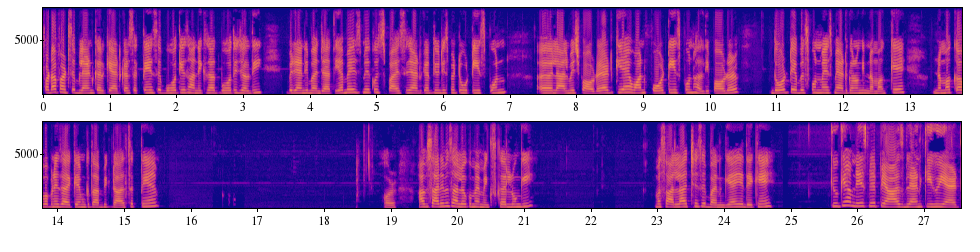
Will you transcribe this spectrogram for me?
फटाफट से ब्लेंड करके ऐड कर सकते हैं। इससे बहुत ही आसानी के साथ, बहुत ही जल्दी बिरयानी बन जाती है। मैं इसमें कुछ स्पाइसेस ऐड करती हूँ जिसमें टू टीस्पून लाल मिर्च पाउडर ऐड किया है वन फोर टीस्पून हल्दी पाउडर दो टेबलस्पून मैं इसमें ऐड करूँगी नमक के। नमक आप अपने जायके मुताबिक डाल सकते हैं। और अब सारे मसालों को मैं मिक्स कर लूँगी। मसाला अच्छे से बन गया ये देखें। क्योंकि हमने इसमें प्याज ब्लेंड की हुई ऐड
